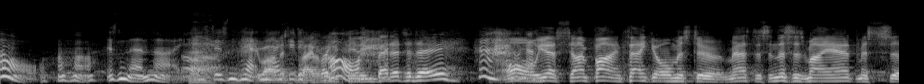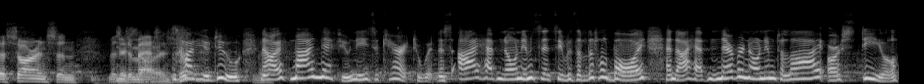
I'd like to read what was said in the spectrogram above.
Oh, Uh huh. Isn't that nice? Isn't that You are, nice? Mr. He did- Piper. You feeling better today? Oh, yes, I'm fine. Thank you, oh, Mr. Masterson. This is my aunt, Miss uh, Sorensen, Miss Mr. Masterson. Sorensen. How do you do? Now, if my nephew needs a character witness, I have known him since he was a little boy, and I have never known him to lie or steal.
